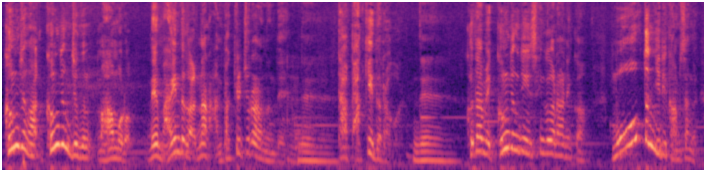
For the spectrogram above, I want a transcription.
긍정 긍정적인 마음으로 내 마인드가 난 안 바뀔 줄 알았는데 네. 다 바뀌더라고요 네. 그 다음에 긍정적인 생각을 하니까 모든 일이 감사한 거야.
